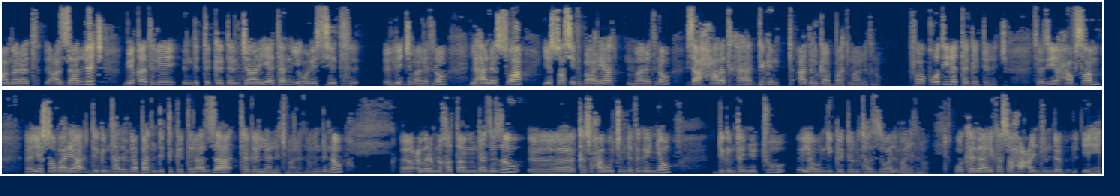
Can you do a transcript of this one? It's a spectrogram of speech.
አመረት አዛለች። ቢቀትሊ እንድትገደል ጃሪየተን የሆነች ሴት ልጅ ማለት ነው። ለሃለሷ የእሷ ሴት ባሪያ ማለት ነው። ሳሐረት ድግምት አድርጋባት ማለት ነው ፈቆቲለት ተገደለች። ስለዚህ ሐፍሳም የእሷ ባሪያ ድግምት አድርጋባት እንድትገደል አዛ ተገላለች ማለት ነው። ምንድነው? ዑመር ብን ኸጣብ እንዳዘዘው ከሰሓቦችም እንደተገኘው ድግምተኞቹ ያው እንዲገደሉ ታዘዋል ማለት ነው። ወከዛሊከ ሰሐ አን ጁንደብ ይሄ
